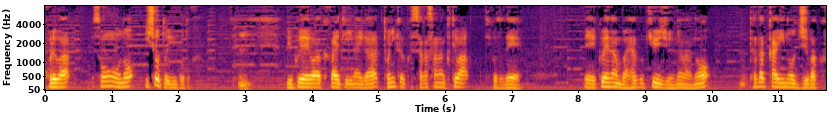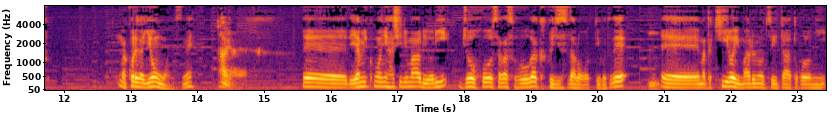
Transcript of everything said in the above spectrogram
これは、孫王の遺書ということか。うん。行方は書かれていないが、とにかく探さなくては、ということで、えークエナンバー197の戦いの呪縛。まあ、これが4話ですね。はいはい。えーで、闇雲に走り回るより、情報を探す方が確実だろうということで、うんえーまた黄色い丸のついたところに、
